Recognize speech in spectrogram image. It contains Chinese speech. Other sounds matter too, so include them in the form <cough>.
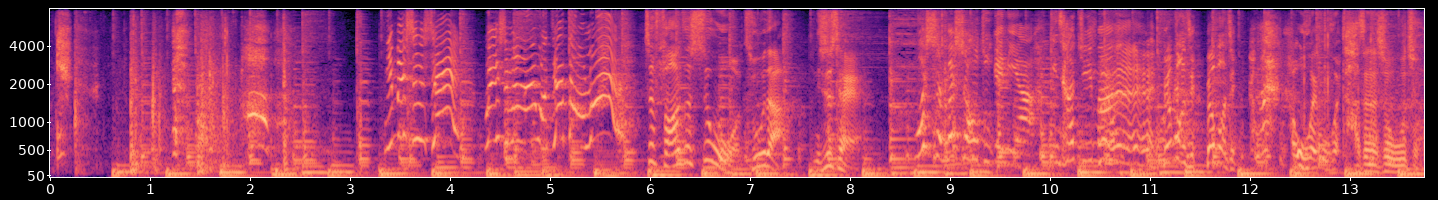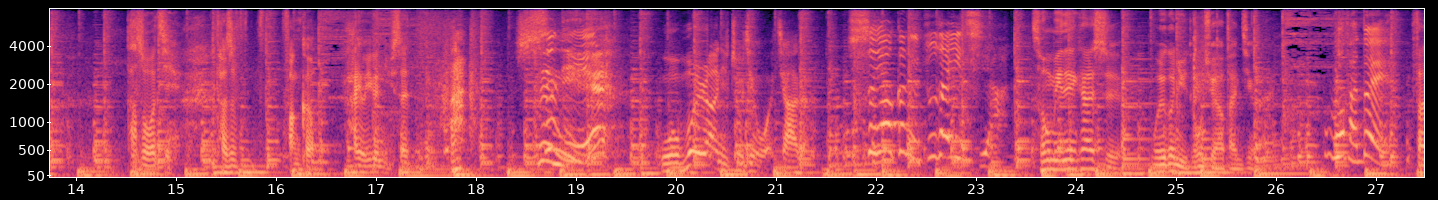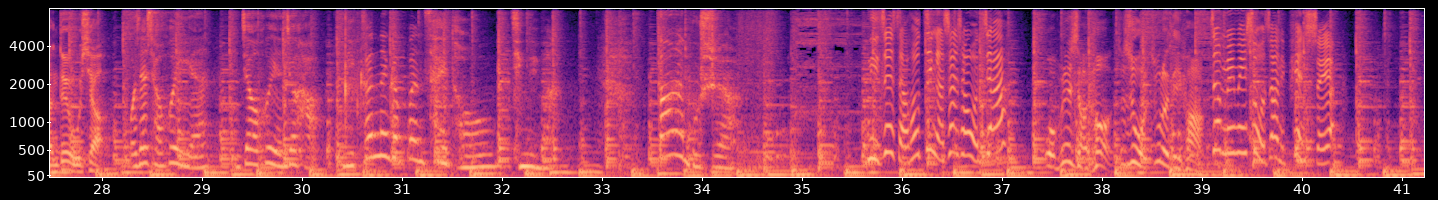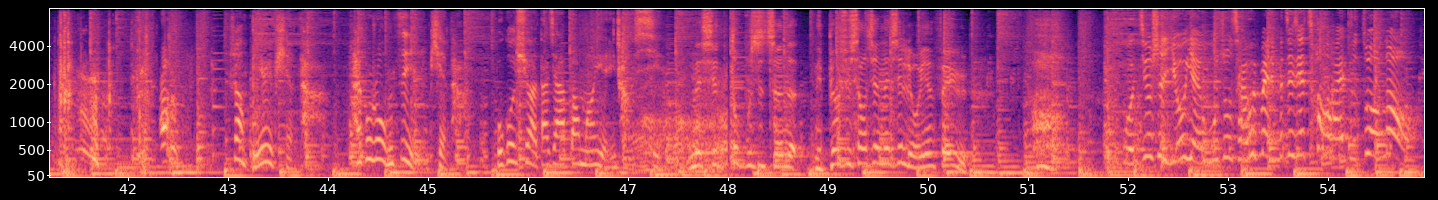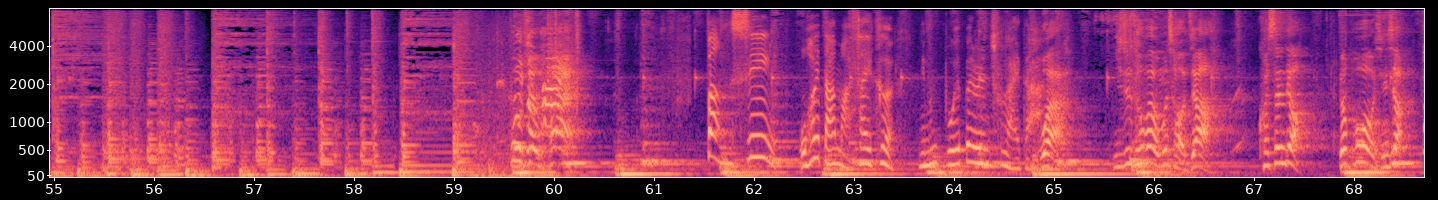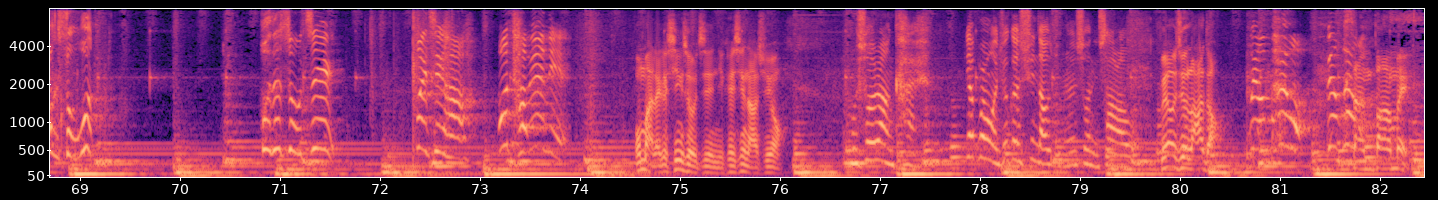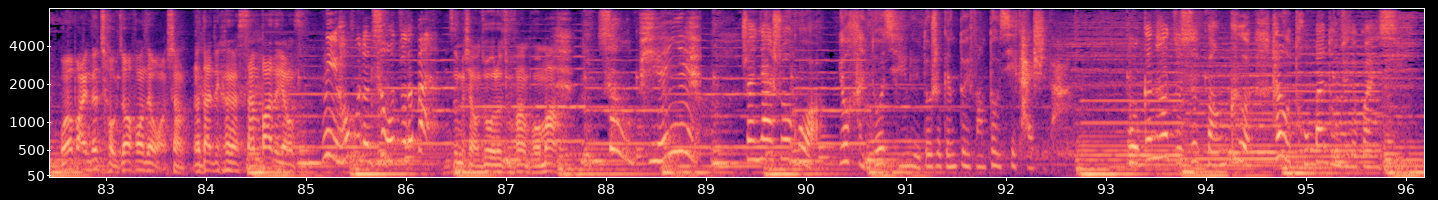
<coughs> 你们是谁？为什么来我家捣乱？这房子是我租的，你是谁？我什么时候租给你啊？警察局吗？哎哎哎！不要报警！不要报警！误会误会，她真的是屋主，她是我姐，她是房客，还有一个女生。啊，是你？我不会让你住进我家的。谁要跟你住在一起啊？从明天开始，我有个女同学要搬进来，我反对。反对无效。我叫乔慧妍，你叫我慧妍就好。你跟那个笨菜头情侣吗？当然不是。你这小偷竟敢擅闯我家！我不是小偷，这是我住的地方。这明明是我知道你骗谁啊！让别人骗他，还不如我们自己人骗他。不过需要大家帮忙演一场戏。那些都不是真的，你不要去相信那些流言蜚语。啊我就是有眼无珠，才会被你们这些臭孩子捉弄。不准拍！放心，我会打马赛克，你们不会被认出来的。喂，你是偷拍我们吵架，快删掉，不要破坏我形象。放手！我我的手机，魏庆豪，我讨厌你。我买了个新手机，你可以先拿去用。我说让开，要不然我就跟训导主任说你骚扰我。不要就拉倒。不要拍我！不要拍我！三八妹，我要把你的丑照放在网上，让大家看看三八的样子。你以后不准吃我煮的饭。你这么想做我的煮饭婆吗？占我便宜！专家说过，有很多情侣都是跟对方斗气开始的。我跟他只是房客，还有同班同学的关系。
